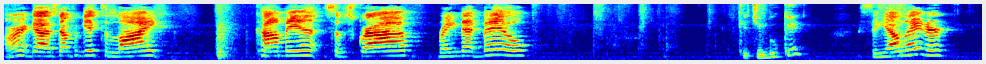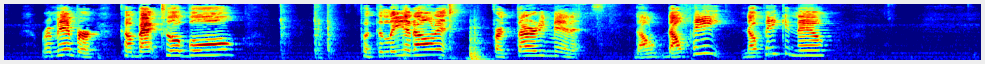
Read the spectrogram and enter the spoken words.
All right, guys, don't forget to like, comment, subscribe, ring that bell. Kitchen bouquet. See y'all later. Remember, come back to a boil, put the lid on it for 30 minutes. Don't don't peek. No peeking now.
